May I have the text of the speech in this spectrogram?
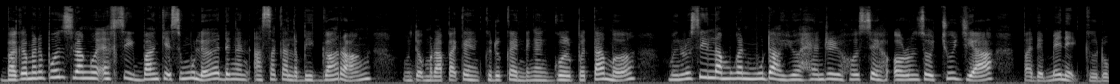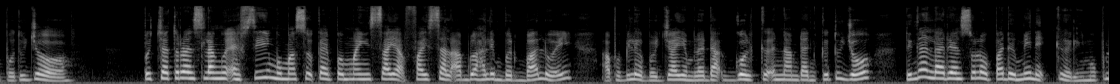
Bagaimanapun Selangor FC bangkit semula dengan asakan lebih garang untuk merapatkan kedudukan dengan gol pertama menerusi lambungan mudah Yohendri Jose Oronzo Chujia pada minit ke-27. Percaturan Selangor FC memasukkan pemain sayap Faisal Abdul Halim berbaloi apabila berjaya meledak gol ke-6 dan ke-7 dengan larian solo pada minit ke-50.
